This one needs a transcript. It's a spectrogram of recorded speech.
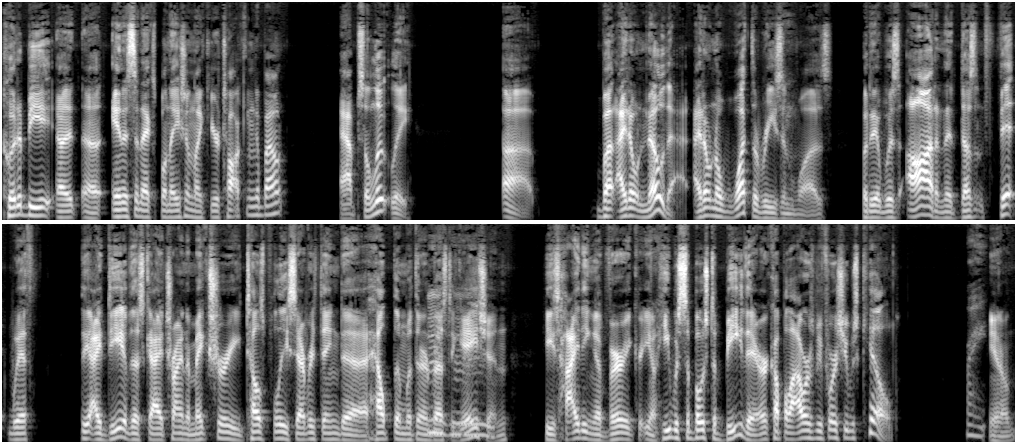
Could it be a, a innocent explanation like you're talking about? Absolutely. Uh, but I don't know that. I don't know what the reason was, but it was odd, and it doesn't fit with the idea of this guy trying to make sure he tells police everything to help them with their Mhm. investigation. He's hiding a very, you know, he was supposed to be there a couple hours before she was killed. Right. You know,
